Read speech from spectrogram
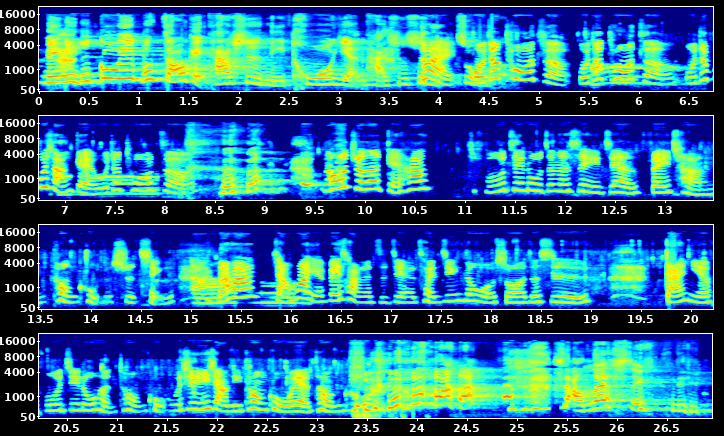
你你的故意不交给他，是你拖延还是是？对，我就拖着，我就拖着，哦，我就不想给，我就拖着。然后觉得给他服务记录真的是一件非常痛苦的事情。然后他讲话也非常的直接，曾经跟我说，就是改你的服务记录很痛苦。我心里想，你痛苦，我也痛苦。想在心里，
